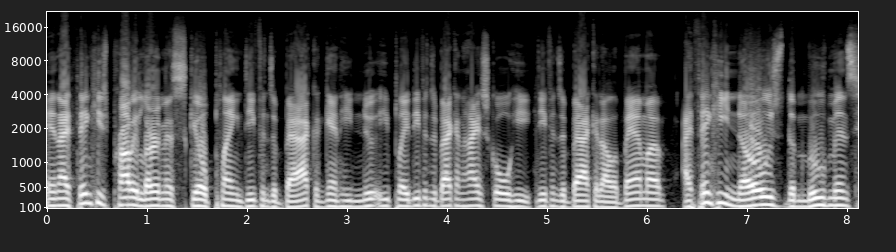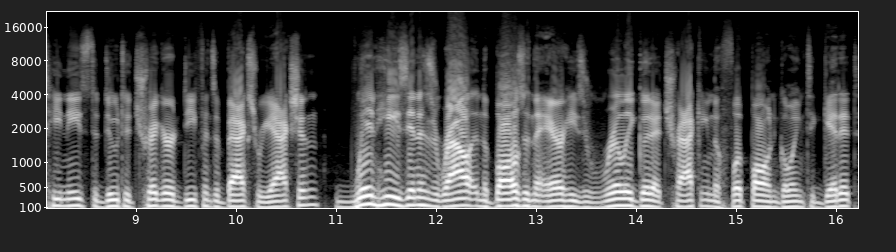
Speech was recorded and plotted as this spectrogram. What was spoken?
And I think he's probably learned this skill playing defensive back. Again, he knew he played defensive back in high school. He defensive back at Alabama. I think he knows the movements he needs to do to trigger defensive back's reaction. When he's in his route and the ball's in the air, he's really good at tracking the football and going to get it.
